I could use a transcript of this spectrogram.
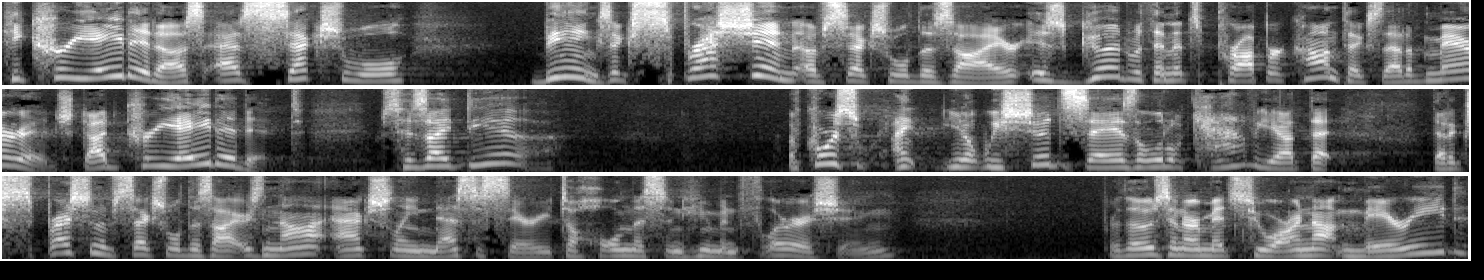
He created us as sexual beings. Expression of sexual desire is good within its proper context, that of marriage. God created it, it was His idea. Of course, I, you know, we should say as a little caveat that that expression of sexual desire is not actually necessary to wholeness and human flourishing. For those in our midst who are not married,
